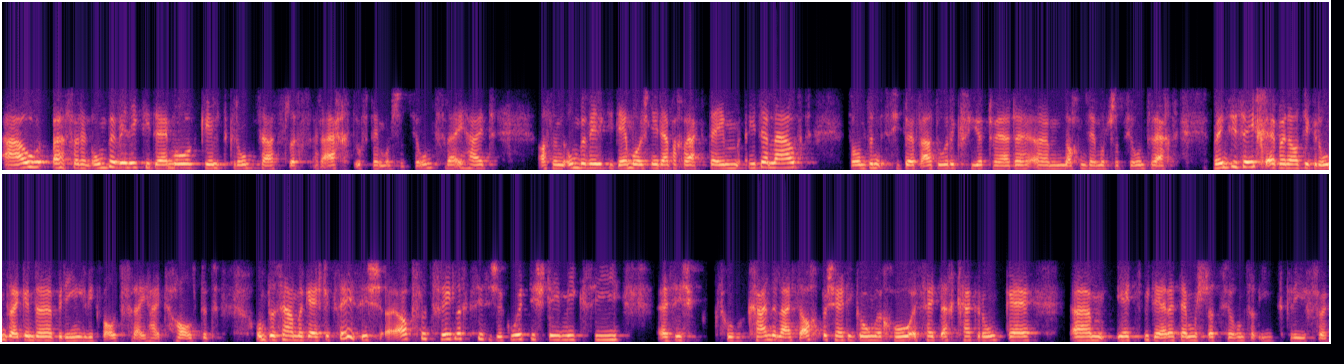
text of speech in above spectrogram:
auch äh, für eine unbewilligte Demo gilt grundsätzlich das Recht auf Demonstrationsfreiheit. Also eine unbewilligte Demo ist nicht einfach wegen dem nicht erlaubt, sondern sie dürfen auch durchgeführt werden ähm, nach dem Demonstrationsrecht, wenn sie sich eben an die grundlegenden Bedingungen wie Gewaltfreiheit halten. Und das haben wir gestern gesehen. Es ist absolut friedlich gewesen, es ist eine gute Stimmung gewesen, es ist zu keinerlei Sachbeschädigungen gekommen, es hat echt keinen Grund gegeben, ähm, jetzt bei dieser Demonstration so einzugreifen.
